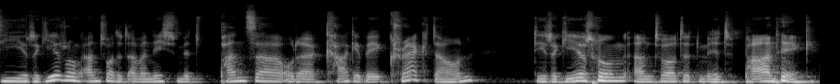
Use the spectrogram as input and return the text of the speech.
Die Regierung antwortet aber nicht mit Panzer oder KGB Crackdown. Die Regierung antwortet mit Panik.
